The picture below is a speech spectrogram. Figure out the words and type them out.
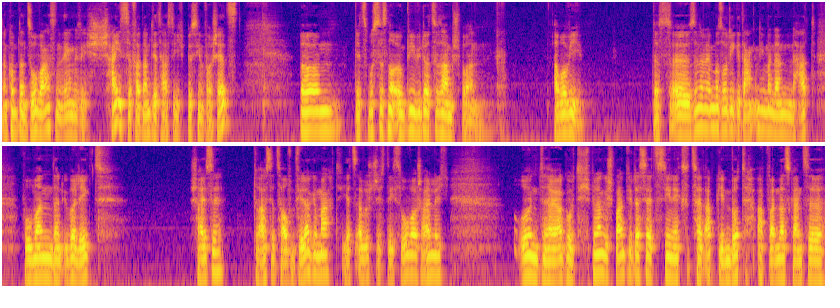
Dann kommt dann sowas und dann denkt sich, scheiße, verdammt, jetzt hast du dich ein bisschen verschätzt. Ähm, jetzt musst du es noch irgendwie wieder zusammensparen. Aber wie? Das äh, sind dann immer so die Gedanken, die man dann hat, wo man dann überlegt, scheiße, du hast jetzt Haufen Fehler gemacht, jetzt erwischt es dich so wahrscheinlich. Und naja gut, ich bin dann gespannt, wie das jetzt die nächste Zeit abgehen wird, ab wann das Ganze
